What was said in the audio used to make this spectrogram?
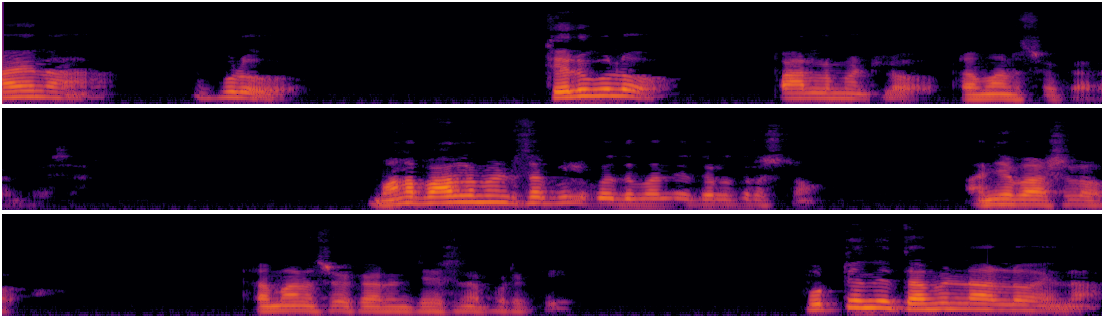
ఆయన ఇప్పుడు తెలుగులో పార్లమెంట్లో ప్రమాణ స్వీకారం చేశారు. మన పార్లమెంట్ సభ్యులు కొద్దిమంది దురదృష్టం. అన్య భాషలో ప్రమాణ స్వీకారం చేసినప్పటికీ పుట్టింది తమిళనాడులో అయినా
